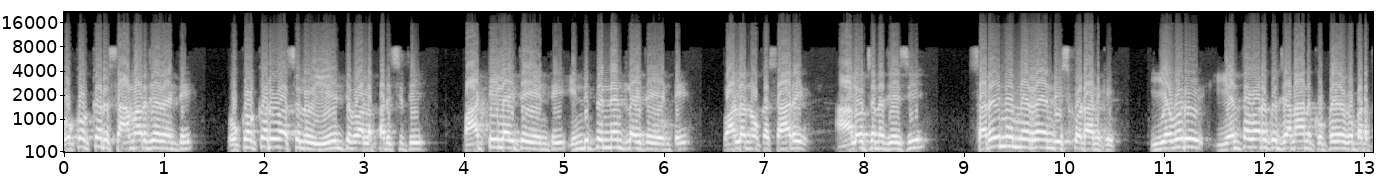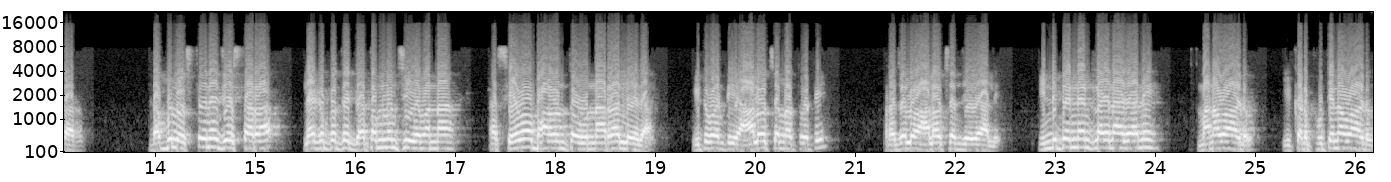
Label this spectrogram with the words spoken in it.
ఒక్కొక్కరు సామర్థ్యం ఏంటి? ఒక్కొక్కరు అసలు ఏంటి వాళ్ళ పరిస్థితి? పార్టీలు అయితే ఏంటి? ఇండిపెండెంట్లు అయితే ఏంటి? వాళ్ళను ఒకసారి ఆలోచన చేసి సరైన నిర్ణయం తీసుకోవడానికి ఎవరు ఎంతవరకు జనానికి ఉపయోగపడతారు? డబ్బులు వస్తేనే చేస్తారా? లేకపోతే గతం నుంచి ఏమన్నా సేవాభావంతో ఉన్నారా లేదా? ఇటువంటి ఆలోచనలతోటి ప్రజలు ఆలోచన చేయాలి. ఇండిపెండెంట్లు అయినా కానీ మనవాడు ఇక్కడ పుట్టినవాడు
